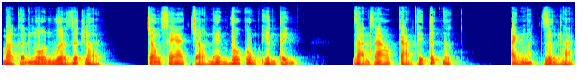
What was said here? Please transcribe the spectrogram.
Bà cận ngôn vừa dứt lời, trong xe trở nên vô cùng yên tĩnh. Giản dao cảm thấy tức ngực. Ánh mắt dừng lại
